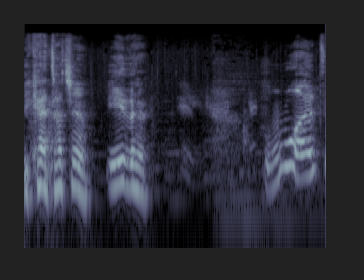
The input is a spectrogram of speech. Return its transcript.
You can't touch him either. What?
